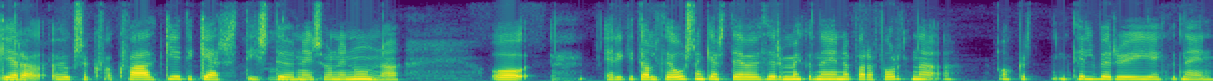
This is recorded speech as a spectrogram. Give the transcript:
Gera, hugsa hva, hvað get ég gert í Mhm. og hún er núna og er ekki dálítið ósangjart ef við þurfum einhvern veginn að bara fórna okkar tilveru í einhvern veginn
